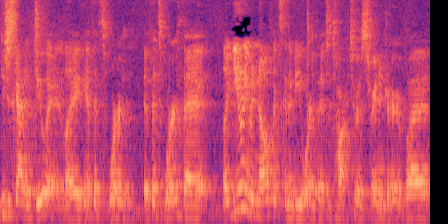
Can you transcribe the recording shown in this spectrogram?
you just got to do it. Like, if it's worth, if it's worth it, like you don't even know if it's going to be worth it to talk to a stranger. But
